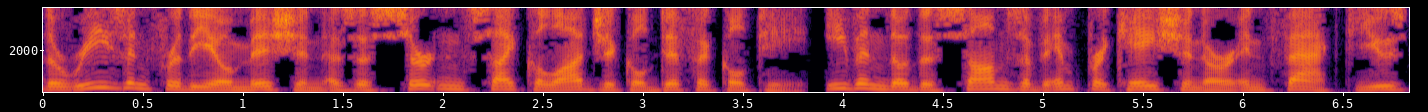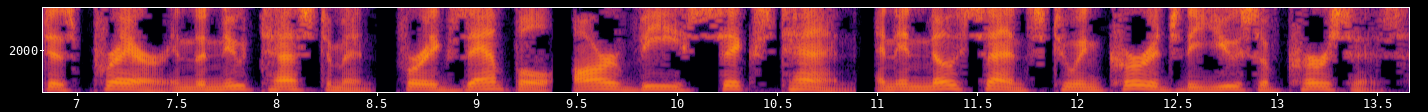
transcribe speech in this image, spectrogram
The reason for the omission is a certain psychological difficulty, even though the Psalms of imprecation are in fact used as prayer in the New Testament, for example, RV 6.10, and in no sense to encourage the use of curses.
